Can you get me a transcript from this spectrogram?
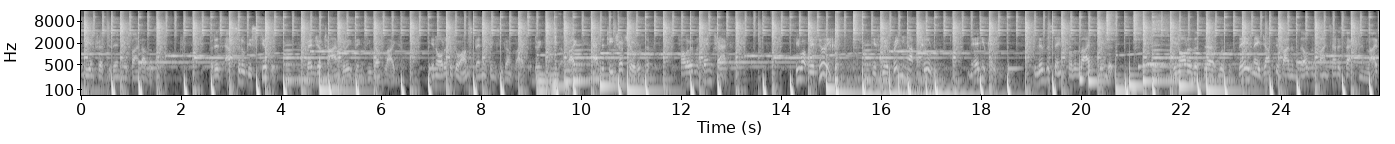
Can be interested in, you'll find others. But it's absolutely stupid to spend your time doing things you don't like in order to go on spending things you don't like, and doing things you don't like, and to teach your children to follow in the same track. See, what we're doing is we're bringing up children and educating them to live the same sort of lives living in order that uh, they may justify themselves and find satisfaction in life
